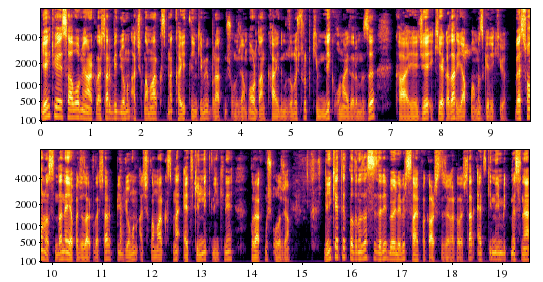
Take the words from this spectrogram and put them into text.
Gateway hesabı olmayan arkadaşlar videomun açıklamalar kısmına kayıt linkimi bırakmış olacağım. Oradan kaydımızı oluşturup kimlik onaylarımızı KYC 2'ye kadar yapmamız gerekiyor. Ve sonrasında ne yapacağız arkadaşlar? Videomun açıklamalar kısmına etkinlik linkini bırakmış olacağım. Linke tıkladığınızda sizleri böyle bir sayfa karşılayacak arkadaşlar. Etkinliğin bitmesine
